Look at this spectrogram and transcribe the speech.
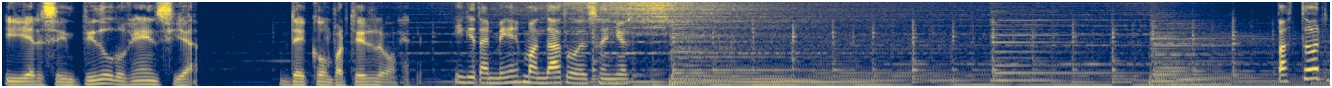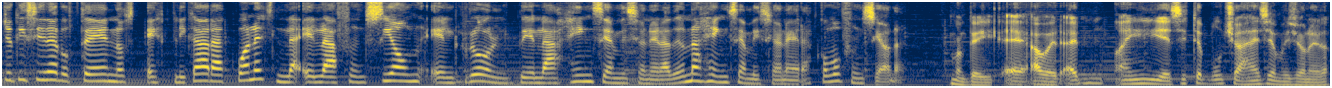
y el sentido de urgencia de compartir el Evangelio. Y que también es mandato del Señor. Pastor, yo quisiera que usted nos explicara cuál es la, función, el rol de la agencia misionera, de una agencia misionera. ¿Cómo funciona? Ok, eh, a ver, hay, existen muchas agencias misioneras.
